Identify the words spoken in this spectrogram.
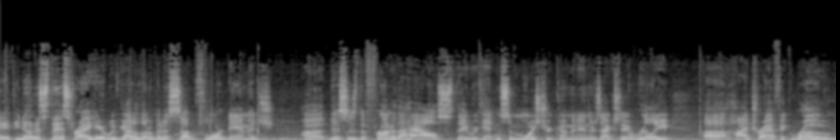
If you notice this right here, we've got a little bit of subfloor damage. Uh, this is the front of the house. They were getting some moisture coming in. There's actually a really uh, high traffic road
